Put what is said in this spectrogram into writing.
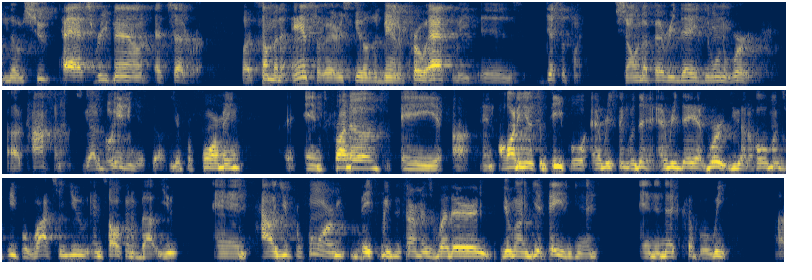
you know, shoot, pass, rebound, etc. But some of the ancillary skills of being a pro athlete is discipline, showing up every day, doing the work, uh, confidence. You got to believe in yourself. You're performing in front of a uh, an audience of people every single day. Every day at work, you got a whole bunch of people watching you and talking about you, and how you perform basically determines whether you're going to get paid again in the next couple of weeks. Uh,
